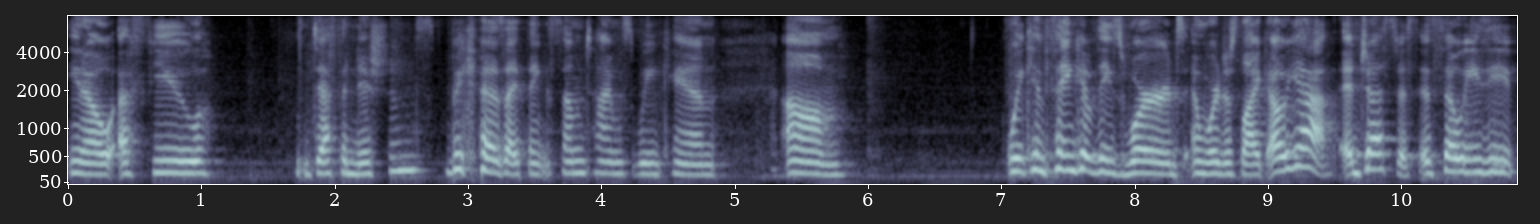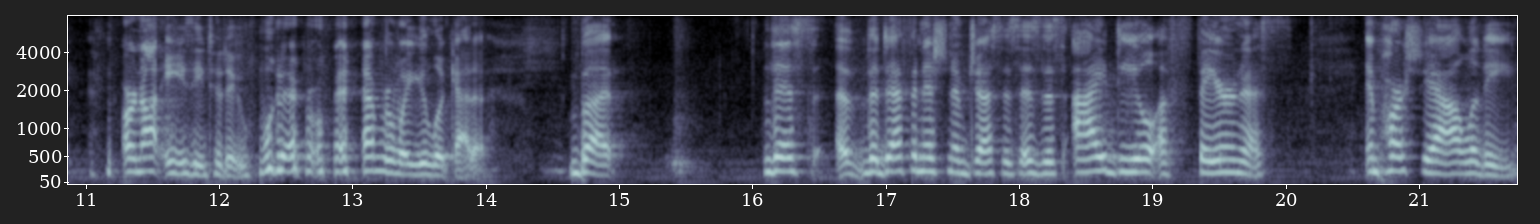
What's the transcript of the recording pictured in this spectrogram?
you know, a few definitions because I think sometimes we can um, we can think of these words and we're just like, oh yeah, justice. It's so easy or not easy to do, whatever, whatever way you look at it. But this, uh, the definition of justice is this ideal of fairness, impartiality,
